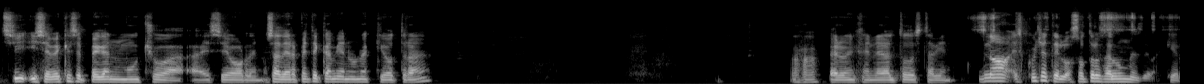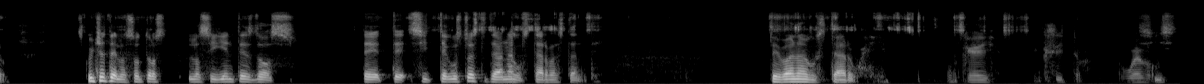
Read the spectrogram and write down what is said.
Sí, y se ve que se pegan mucho a, a ese orden. O sea, de repente cambian una que otra, Ajá. pero en general todo está bien. No, escúchate los otros álbumes de Vaquero. Escúchate los otros, los siguientes dos. Te, te- si te gustó este, te van a gustar bastante. Te van a gustar, güey. Ok. Éxito. Huevo. Si,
